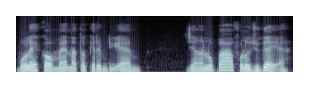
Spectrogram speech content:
Boleh komen atau kirim DM. Jangan lupa follow juga ya.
